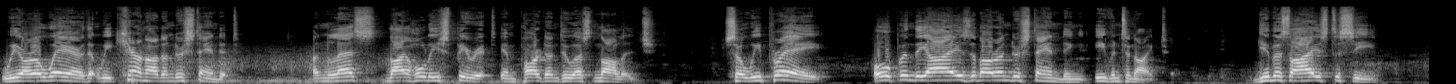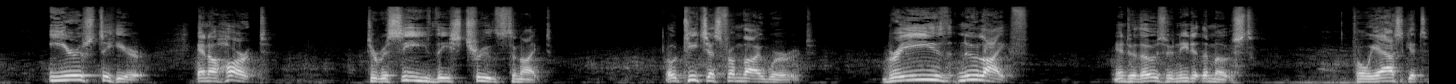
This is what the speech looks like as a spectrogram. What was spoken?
we are aware that we cannot understand it unless thy Holy Spirit impart unto us knowledge. So we pray, open the eyes of our understanding even tonight. Give us eyes to see, ears to hear, and a heart to receive these truths tonight. Oh, teach us from thy word. Breathe new life into those who need it the most. For we ask it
